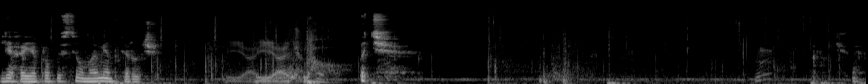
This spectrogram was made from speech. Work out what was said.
Леха, я пропустил момент, короче. Я, я. Тихо.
